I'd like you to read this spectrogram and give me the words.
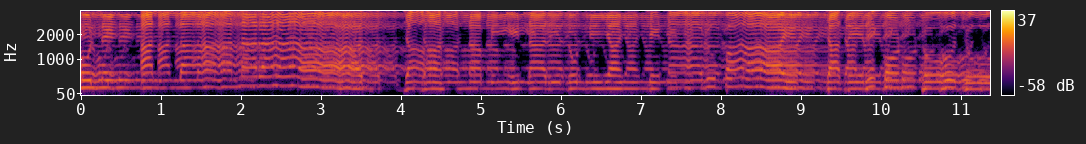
হলে আল্লাহ নারাজ। জাহান্নামী নারী দুনিয়ায় চেনার উপায় যাদের কণ্ঠ জোরে।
